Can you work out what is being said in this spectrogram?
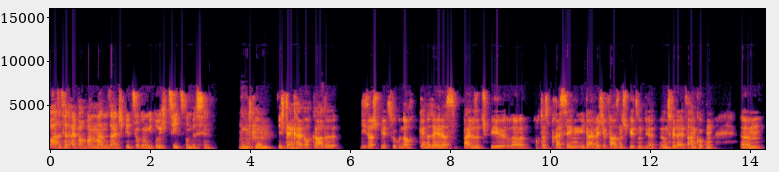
wartet halt einfach, wann man seinen Spielzug irgendwie durchzieht, so ein bisschen. Und ähm, ich denke halt auch gerade dieser Spielzug und auch generell das Ballbesitzspiel oder auch das Pressing, egal welche Phasen des Spiels und wir uns wieder jetzt angucken, ähm,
